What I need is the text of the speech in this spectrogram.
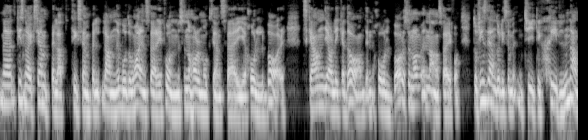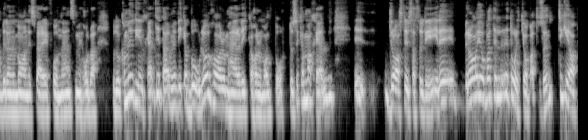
det finns några exempel att till exempel Lannebo, de har en Sverigefond men sen har de också en Sverige hållbar. Skandia har likadant, en hållbar och sen har de en annan Sverigefond. Då finns det ändå liksom en tydlig skillnad mellan en vanlig Sverigefond och en som är hållbar. Och då kan man ju gå in själv och titta, men vilka bolag har de här och vilka har de valt bort? Och så kan man själv eh, dra slutsatser av det. Är det bra jobbat eller är det dåligt jobbat? Och sen tycker jag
